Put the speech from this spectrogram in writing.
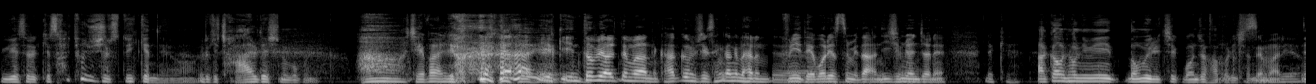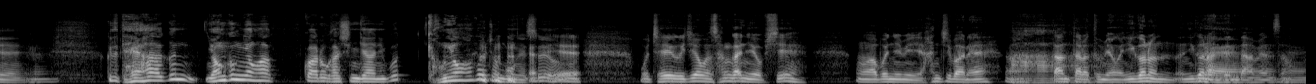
위해서 이렇게 살펴주실 수도 있겠네요. 이렇게 잘 되시는 거 보니까. 아, 제발요. 이렇게 인터뷰할 때만 가끔씩 생각나는 예. 분이 돼버렸습니다. 한 20년 전에 이렇게. 아까운 형님이 너무 일찍 먼저 가버리셨네요. 말이에요. 예. 근데 대학은 연극영화과로 가신 게 아니고 경영학을 전공했어요. 예. 뭐 제 의지하고는 상관이 없이 어, 아버님이 한 집안에 어, 아. 딴 따라 두 명은 이거는 이건 안 네, 된다 하면서 네.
